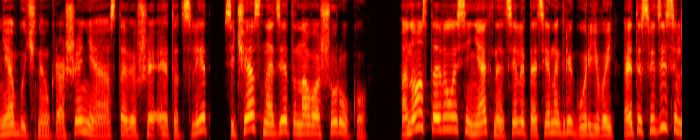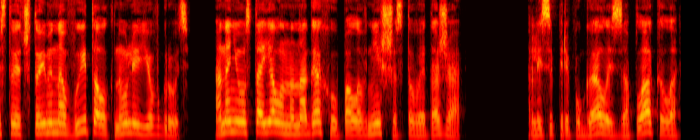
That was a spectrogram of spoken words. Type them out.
«Необычное украшение, оставившее этот след, сейчас надето на вашу руку. Оно оставило синяк на теле Татьяны Григорьевой, а это свидетельствует, что именно вы толкнули ее в грудь. Она не устояла на ногах и упала вниз с шестого этажа». Алиса перепугалась, заплакала.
